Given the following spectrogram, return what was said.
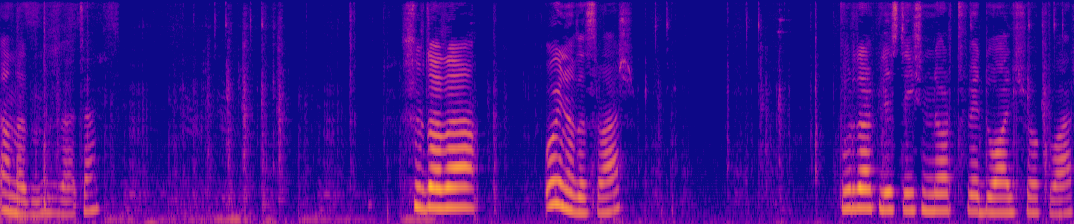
anladınız zaten. Şurada da oyun odası var. Burada PlayStation 4 ve DualShock var.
